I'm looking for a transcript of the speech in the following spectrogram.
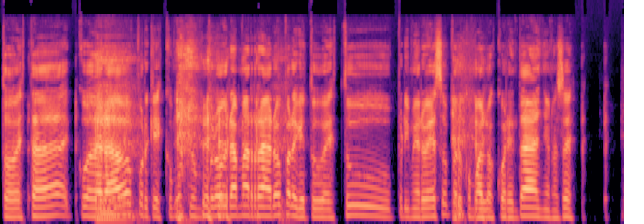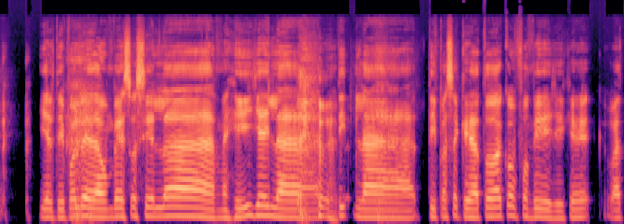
todo está cuadrado porque es como que un programa raro para que tú des tu primer beso, pero como a los 40 años, no sé. Y el tipo le da un beso así en la mejilla y la, la tipa se queda toda confundida y que, what?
